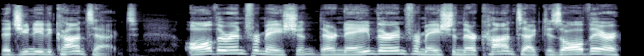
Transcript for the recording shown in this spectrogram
that you need to contact. All their information, their name, their information, their contact is all there.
